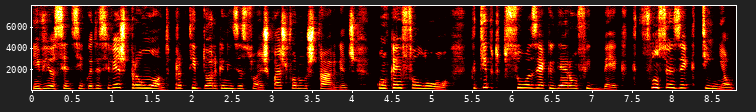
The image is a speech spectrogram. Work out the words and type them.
Enviou 150 CVs para onde? Para que tipo de organizações? Quais foram os targets? Com quem falou? Que tipo de pessoas é que lhe deram feedback? Que funções é que tinham?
